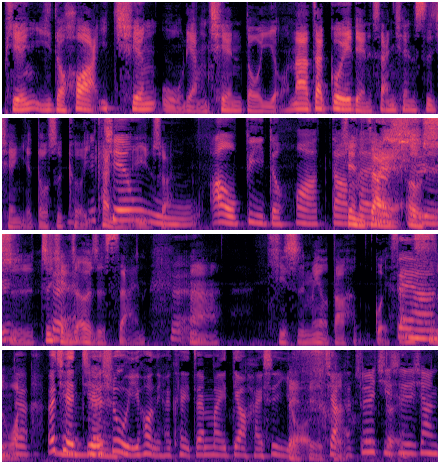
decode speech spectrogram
便宜的话，一千五、两千都有。那再贵一点，三千、四千也都是可以。看你的预算。五澳币的话，大概现在二十，之前是二十三。那其实没有到很贵，三四万。而且结束以后，你还可以再卖掉，还是有价。所以其实像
